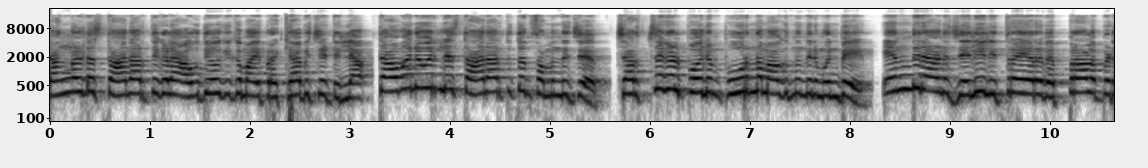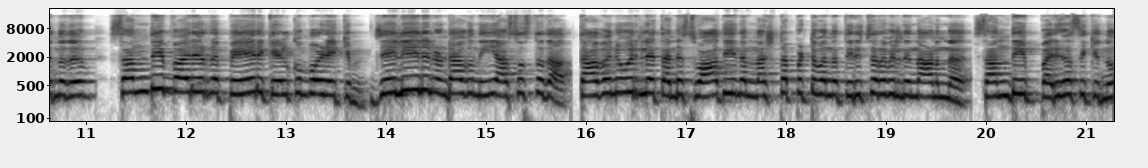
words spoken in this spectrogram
തങ്ങളുടെ സ്ഥാനാർത്ഥികളെ ഔദ്യോഗികമായി പ്രഖ്യാപിച്ചിട്ടില്ല. തവനൂരിലെ സ്ഥാനാർത്ഥിത്വം സംബന്ധിച്ച് ചർച്ചകൾ പോലും പൂർണമാകുന്നതിന് മുൻപേ എന്തിനാണ് ജലീൽ ഇത്രയേറെ വെപ്രാളപ്പെടുന്നത്? സന്ദീപ് വാര്യരുടെ പേര് കേൾക്കുമ്പോഴേക്കും ജലീലിനുണ്ടാകുന്ന ഈ അസ്വസ്ഥത തവനൂരിലെ തന്റെ സ്വാധീനം നഷ്ടപ്പെട്ടുവെന്ന തിരിച്ചറിവിൽ നിന്നാണെന്ന് സന്ദീപ് പരിഹസിക്കുന്നു.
